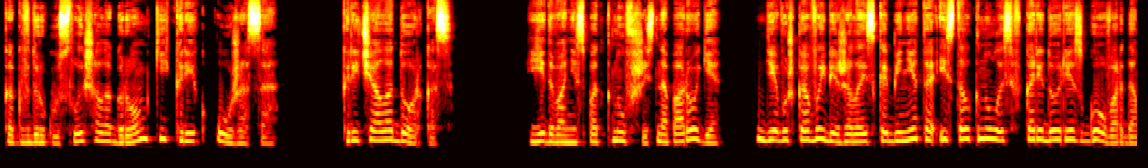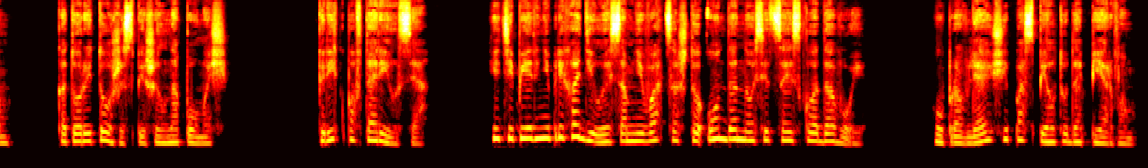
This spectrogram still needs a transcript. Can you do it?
как вдруг услышала громкий крик ужаса. Кричала Доркас. Едва не споткнувшись на пороге, девушка выбежала из кабинета и столкнулась в коридоре с Говардом, который тоже спешил на помощь. Крик повторился. И теперь не приходилось сомневаться, что он доносится из кладовой. Управляющий поспел туда первым.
